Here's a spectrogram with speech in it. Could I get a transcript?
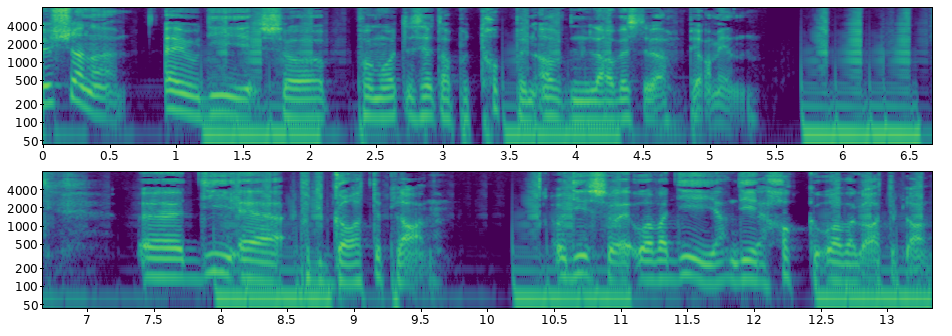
Pusherne er jo de som på en måte sitter på toppen av den laveste pyramiden. Eh, de er på et gateplan. Og de som er over de igjen, de er hakket over gateplan.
